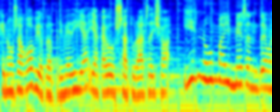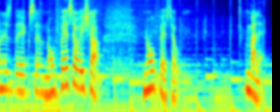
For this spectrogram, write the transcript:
que no us agobio que el primer dia ja acabeu saturats d'això i no mai més entreu en els d'Excel. No ho féssiu, això. No ho féssiu. Vale.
